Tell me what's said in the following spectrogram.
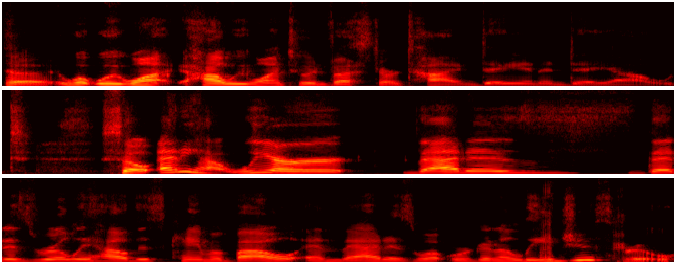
to what we want how we want to invest our time day in and day out. So anyhow we are that is that is really how this came about and that is what we're going to lead you through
